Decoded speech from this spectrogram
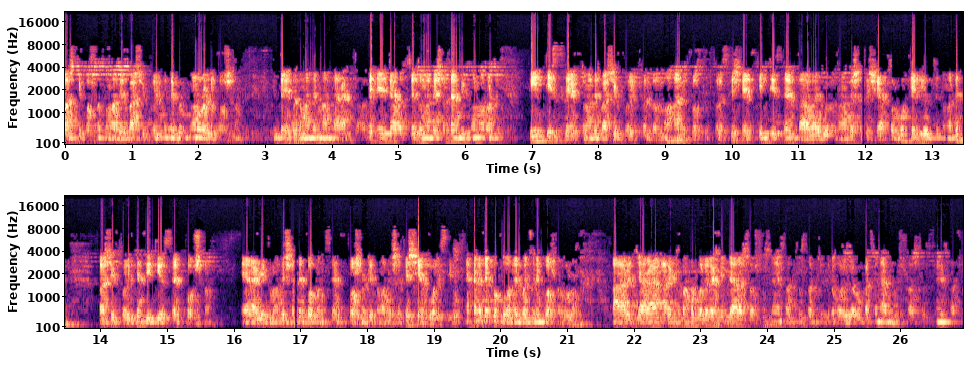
পাঁচটি প্রশ্ন, তোমাদের বার্ষিক পরীক্ষা দেখবে পনেরোটি প্রশ্ন। কিন্তু এটা তোমাদের মাথায় রাখতে হবে, এটা হচ্ছে তোমাদের সাথে আমি পনেরোটি, তিনটি সেট তোমাদের বার্ষিক পরীক্ষার জন্য আমি প্রস্তুত করেছি। সেই তিনটি সেট ধারাবাহিকভাবে তোমাদের সাথে শেয়ার করব। এটি হচ্ছে তোমাদের বার্ষিক পরীক্ষার দ্বিতীয় সেট প্রশ্ন। এর আগে তোমাদের সাথে প্রথম সেট প্রশ্নটি তোমাদের সাথে শেয়ার করেছি। এখানে দেখো বহু নির্বাচনী প্রশ্নগুলো। আর যারা আরেকটা কথা বলে রাখেন যারা ষষ্ঠ শ্রেণির ছাত্র, ছাত্রীদের অভিভাবক আছেন এবং ষষ্ঠ শ্রেণির ছাত্র,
